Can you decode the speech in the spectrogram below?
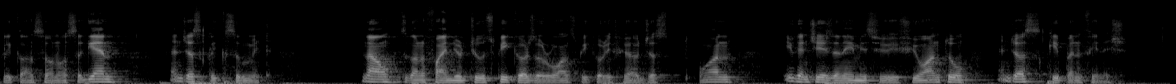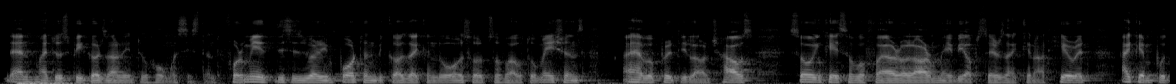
click on Sonos again, and just click submit. Now it's gonna find your two speakers or one speaker if you have just one. You can change the name if you, if you want to and just skip and finish. Then my two speakers are into Home Assistant. For me this is very important because I can do all sorts of automations I have a pretty large house, so in case of a fire alarm, maybe upstairs I cannot hear it, I can put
